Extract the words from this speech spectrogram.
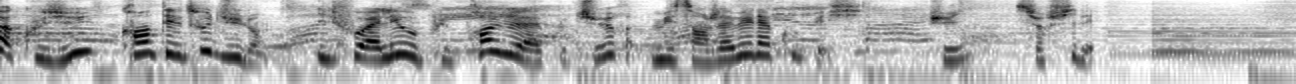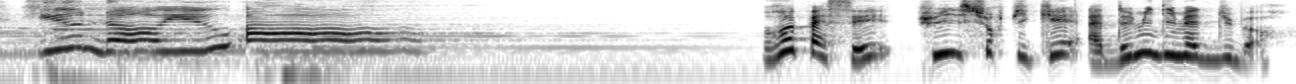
Fois cousu, crantez tout du long. Il faut aller au plus proche de la couture, mais sans jamais la couper. Puis, surfiler. Repassez, puis surpiquez à 2 mm du bord.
